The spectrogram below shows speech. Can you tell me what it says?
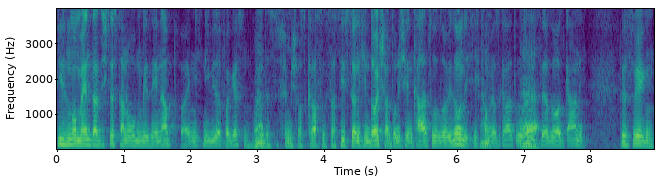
diesen Moment, als ich das dann oben gesehen habe, eigentlich nie wieder vergessen, weil das ist für mich was Krasses. Das siehst du ja nicht in Deutschland und ich in Karlsruhe sowieso nicht. Ich komme ja aus Karlsruhe, Ja. da siehst du ja sowas gar nicht. Deswegen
